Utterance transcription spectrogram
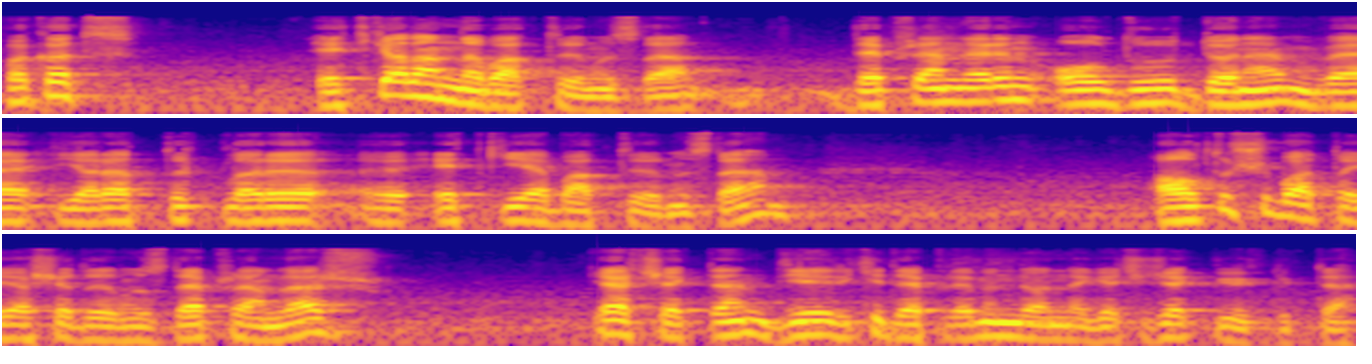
Fakat etki alanına baktığımızda depremlerin olduğu dönem ve yarattıkları e, etkiye baktığımızda 6 Şubat'ta yaşadığımız depremler gerçekten diğer iki depremin de önüne geçecek büyüklükte.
